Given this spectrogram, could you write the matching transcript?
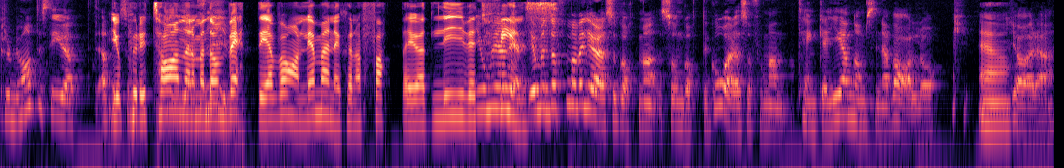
problematiskt är ju att... att Jo, liksom puritanerna, men de vettiga vanliga människorna fattar ju att livet Jo men, jag finns. vet. jo men då får man väl göra så gott, man, så gott det går, och så får man tänka igenom sina val och Ja. göra...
